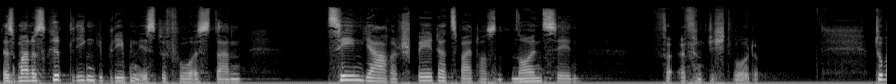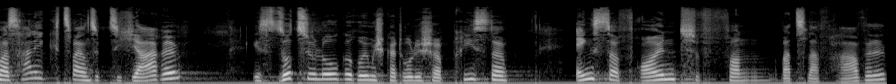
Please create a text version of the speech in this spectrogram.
das Manuskript liegen geblieben ist, bevor es dann zehn Jahre später, 2019, veröffentlicht wurde. Thomas Hallig, 72 Jahre, ist Soziologe, römisch-katholischer Priester, engster Freund von Václav Havel.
